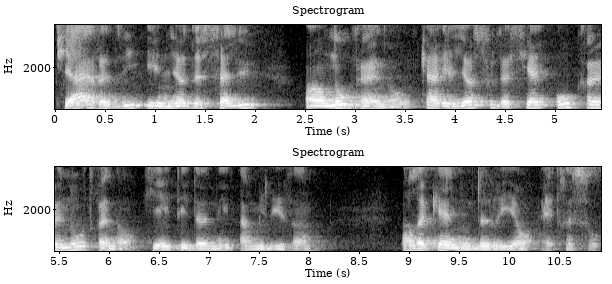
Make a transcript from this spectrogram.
Pierre dit, il n'y a de salut en aucun autre, car il n'y a sous le ciel aucun autre nom qui a été donné parmi les hommes par lequel nous devrions être sauvés.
